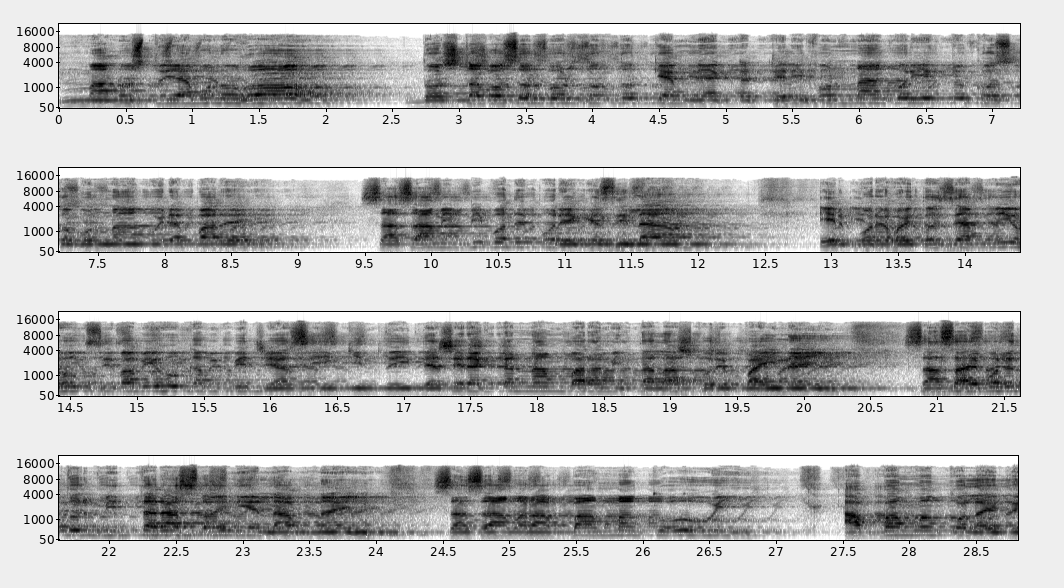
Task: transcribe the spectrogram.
মানুষ তুই এমন হ, দশটা বছর পর্যন্ত কেমনে একটা টেলিফোন না করি, একটু খোঁজ খবর না কইরা পারে। চাচা, আমি বিপদে পড়ে গেছিলাম। এরপরে হয়তো যেমনি হোক, যেভাবে হোক আমি বেঁচে আছি, কিন্তু এই দেশের একটা নাম্বার আমি তালাশ করে পাই নাই। চাচাই বলে, তোর মিথ্যার আশ্রয় নিয়ে লাভ নাই। চাচা, আমার আব্বা আম্মা কই? আব্বা আম্মা কলাইতে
